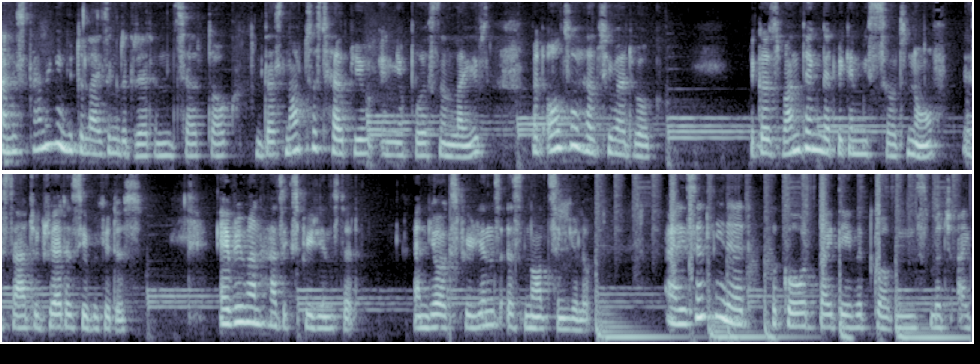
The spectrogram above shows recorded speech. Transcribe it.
Understanding and utilizing regret and self talk does not just help you in your personal lives, but also helps you at work. Because one thing that we can be certain of is that regret is ubiquitous. Everyone has experienced it, and your experience is not singular. I recently read a quote by David Goggins, which I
